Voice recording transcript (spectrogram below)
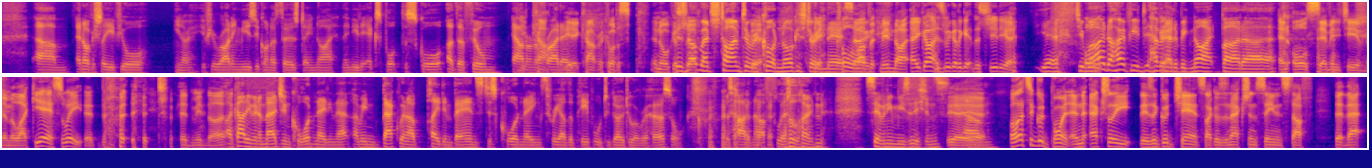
um, and obviously if you're you know if you're writing music on a thursday night and they need to export the score uh, the film out You on a friday Yeah, can't record a an orchestra. there's not much time to Yeah. record an orchestra in there Call so them up at midnight. Hey guys, we got to get in the studio. Yeah do you All- mind i hope you haven't Yeah. had a big night but uh, And all 70 of them are like, yeah, sweet, at, at midnight. I can't even imagine coordinating that. I mean, back when I played in bands, just coordinating three other people to go to a rehearsal was hard enough, let alone 70 musicians. Yeah, yeah. Um, Well, that's a good point. And actually, there's a good chance, like it was an action scene and stuff, that that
